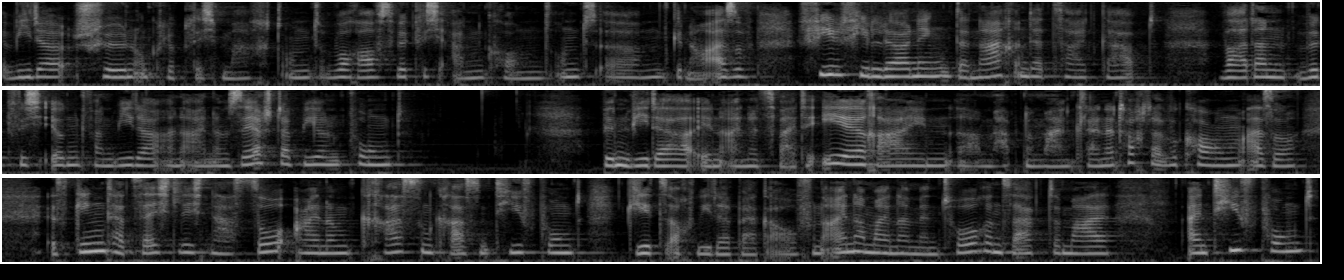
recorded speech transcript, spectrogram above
wieder schön und glücklich macht und worauf es wirklich ankommt. Und ähm, genau, also viel, viel Learning danach in der Zeit gehabt, war dann wirklich irgendwann wieder an einem sehr stabilen Punkt bin wieder in eine zweite Ehe rein, ähm, habe nochmal eine kleine Tochter bekommen. Also es ging tatsächlich nach so einem krassen, krassen Tiefpunkt, geht's auch wieder bergauf. Und einer meiner Mentoren sagte mal, ein Tiefpunkt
